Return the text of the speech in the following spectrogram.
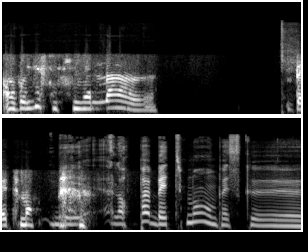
envoyer ce signal-là euh, bêtement. Mais, alors pas bêtement parce que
